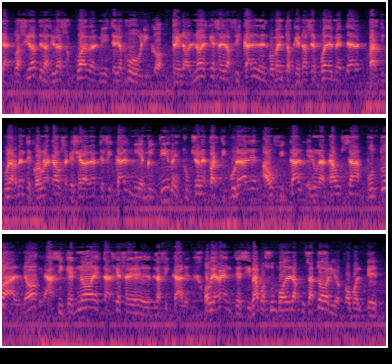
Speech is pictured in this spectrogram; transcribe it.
de actuación de los diversos cuadros del Ministerio Público, pero no es jefe de los fiscales desde el momento que no se puede meter particularmente con una causa que lleva adelante fiscal ni emitir instrucciones particulares a un fiscal en una causa puntual, ¿no? Así que no es tan jefe de, de los fiscales. Obviamente, si vamos a un modelo acusatorio como el que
